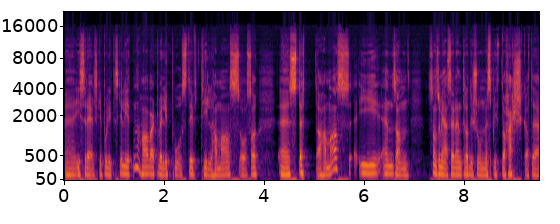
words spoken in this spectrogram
eh, israelske politiske eliten har vært veldig positivt til Hamas, og også eh, støtta Hamas i en sånn sånn som jeg ser den tradisjonen med splitt og hersk, at det,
